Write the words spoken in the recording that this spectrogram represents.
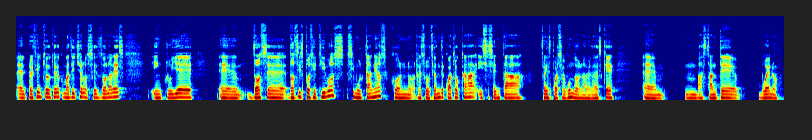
el precio introductorio, como has dicho, los 6 dólares, incluye eh, dos, dos, dispositivos simultáneos con resolución de 4K y 60 frames por segundo. La verdad es que em, bastante bueno.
